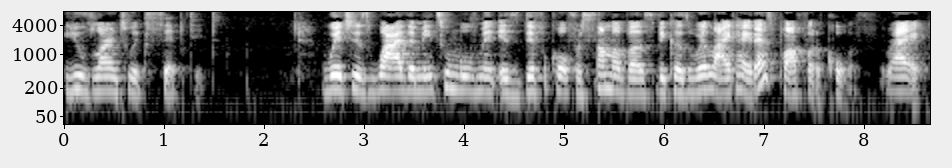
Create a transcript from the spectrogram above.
you've learned to accept it which is why the Me Too movement is difficult for some of us because we're like, hey, that's par for the course, right?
